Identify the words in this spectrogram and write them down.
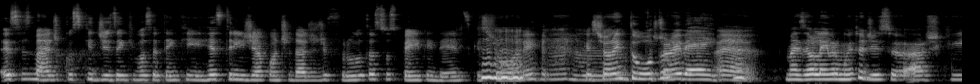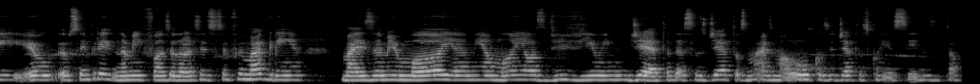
esses médicos que dizem que você tem que restringir a quantidade de frutas, suspeitem deles, questionem. uhum. Questionem tudo. Questionem bem. É. Mas eu lembro muito disso. Eu acho que eu, eu sempre, na minha infância e adolescência, eu sempre fui magrinha. Mas a minha irmã e a minha mãe, elas viviam em dieta, dessas dietas mais malucas e dietas conhecidas e tal.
